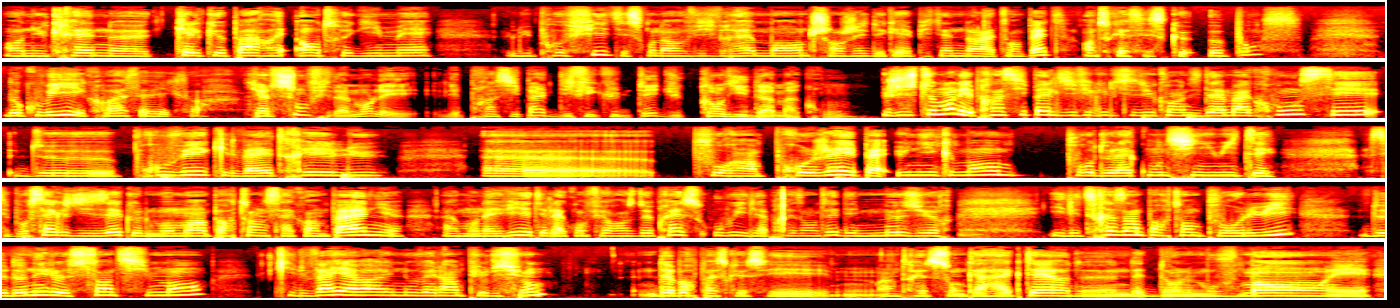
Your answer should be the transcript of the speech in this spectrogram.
en Ukraine, euh, quelque part, entre guillemets, lui profite. Est-ce qu'on a envie vraiment de changer de capitaine dans la tempête? En tout cas, c'est ce que eux pensent. Donc oui, il croit à sa victoire. Quelles sont finalement les, les principales difficultés du candidat Macron? Justement, les principales difficultés du candidat Macron, c'est de prouver qu'il va être élu euh, pour un projet et pas uniquement pour de la continuité. C'est pour ça que je disais que le moment important de sa campagne, à mon avis, était la conférence de presse où il a présenté des mesures. Il est très important pour lui de donner le sentiment qu'il va y avoir une nouvelle impulsion. D'abord parce que c'est un trait de son caractère d'être dans le mouvement et,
